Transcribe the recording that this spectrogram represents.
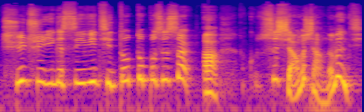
区区一个 CVT 都都不是事儿啊。是想不想的问题，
